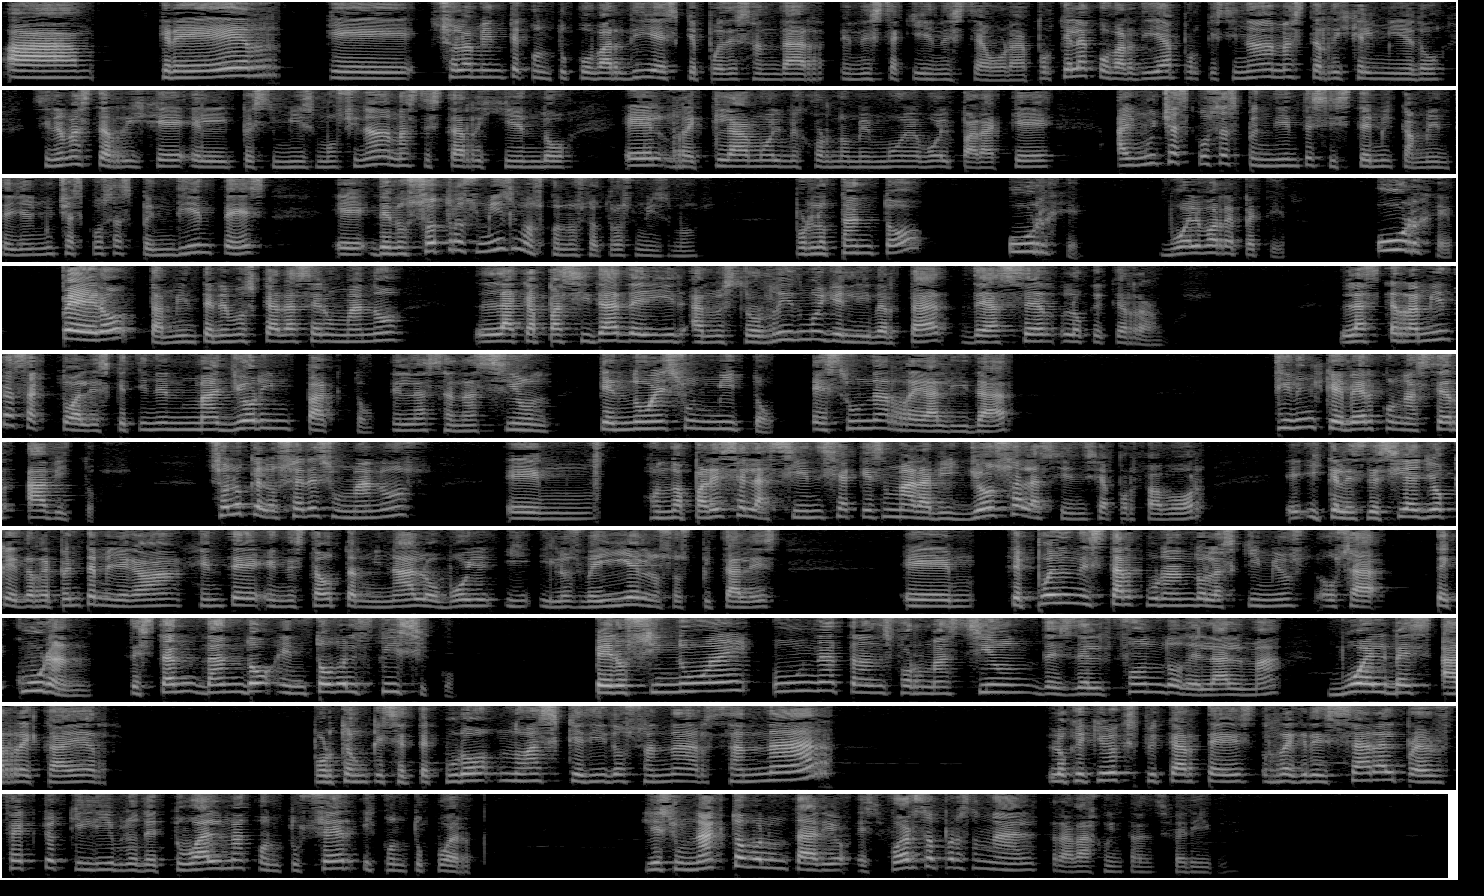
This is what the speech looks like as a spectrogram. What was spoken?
a creer que solamente con tu cobardía es que puedes andar en este aquí, en este ahora. ¿Por qué la cobardía? Porque si nada más te rige el miedo, si nada más te rige el pesimismo, si nada más te está rigiendo el reclamo, el mejor no me muevo, el para qué, hay muchas cosas pendientes sistémicamente y hay muchas cosas pendientes eh, de nosotros mismos con nosotros mismos. Por lo tanto, urge, vuelvo a repetir, urge, pero también tenemos cada ser humano la capacidad de ir a nuestro ritmo y en libertad de hacer lo que querramos. Las herramientas actuales que tienen mayor impacto en la sanación, que no es un mito, es una realidad, tienen que ver con hacer hábitos. Solo que los seres humanos, em, cuando aparece la ciencia, que es maravillosa la ciencia, por favor, eh, y que les decía yo que de repente me llegaban gente en estado terminal o voy y, los veía en los hospitales, em, te pueden estar curando las quimios, o sea, te curan, te están dando en todo el físico. Pero si no hay una transformación desde el fondo del alma, vuelves a recaer. Porque aunque se te curó, no has querido sanar. Sanar lo que quiero explicarte es regresar al perfecto equilibrio de tu alma con tu ser y con tu cuerpo. Y es un acto voluntario, esfuerzo personal, trabajo intransferible.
